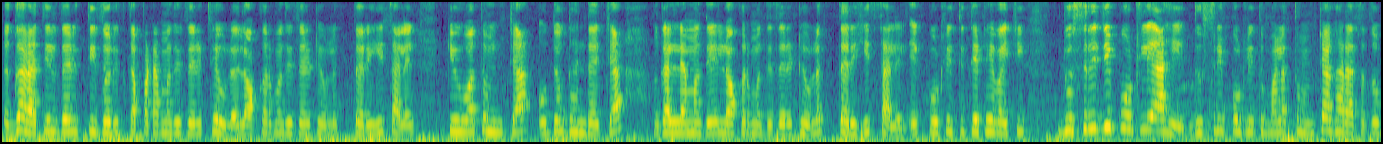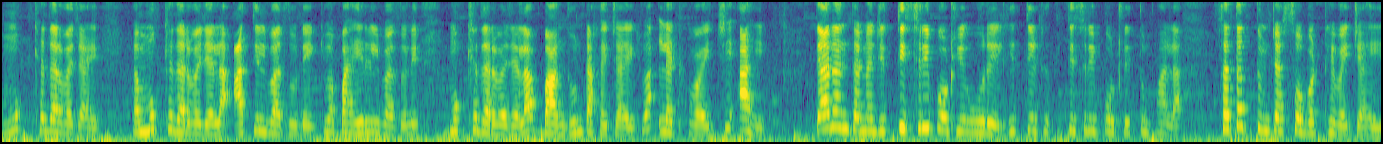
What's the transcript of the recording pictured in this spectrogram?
तर घरातील जरी तिजोरीत कपाटामध्ये जरी ठेवलं लॉकरमध्ये जरी ठेवलं तरीही चालेल. किंवा तुमच्या उद्योगधंद्याच्या गल्ल्यामध्ये लॉकरमध्ये जरी ठेवलं तरीही चालेल. एक पोटली तिथे ठेवायची. दुसरी जी पोटली आहे दुसरी पोटली तुम्हाला तुमच्या घराचा जो मुख्य दरवाजा आहे त्या मुख्य दरवाजाला आतील बाजूने किंवा बाहेरील बाजूने मुख्य दरवाजा दरवाजाला बांधून टाकायची आहे किंवा लटकवायची आहे. त्यानंतरनं जी तिसरी पोटली उरेल ही ति तिसरी पोटली तुम्हाला सतत तुमच्यासोबत ठेवायची आहे.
